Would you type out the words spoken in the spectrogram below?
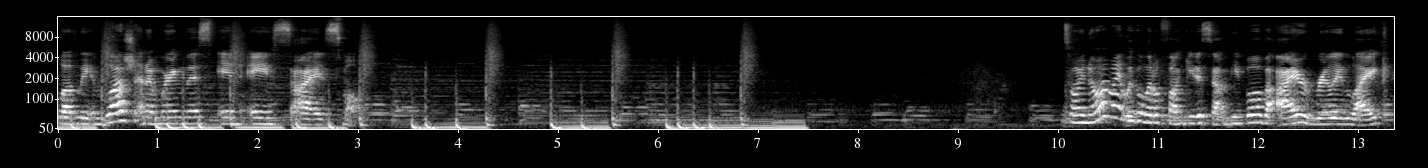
Lovely and Blush, and I'm wearing this in a size small. So I know it might look a little funky to some people, but I really like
